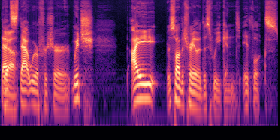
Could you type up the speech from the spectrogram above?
That's Yeah. that we're for sure. Which I saw the trailer this week and it looks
